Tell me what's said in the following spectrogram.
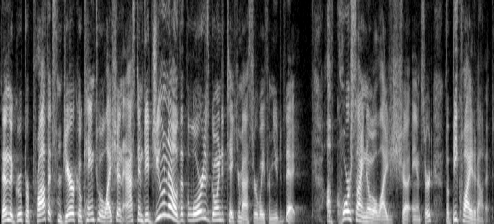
Then the group of prophets from Jericho came to Elisha and asked him, Did you know that the Lord is going to take your master away from you today? Of course I know, Elisha answered, but be quiet about it.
